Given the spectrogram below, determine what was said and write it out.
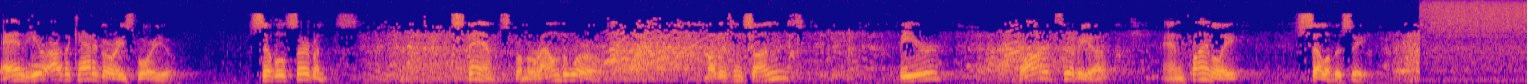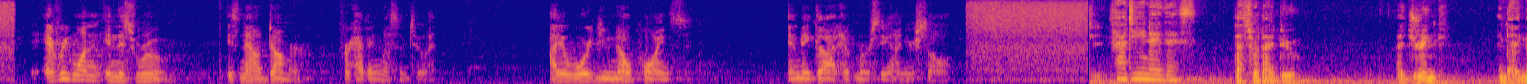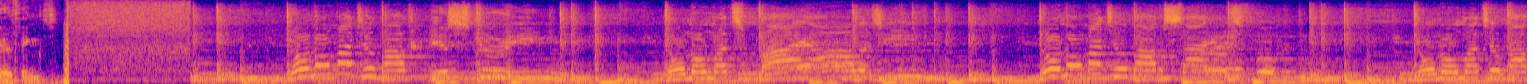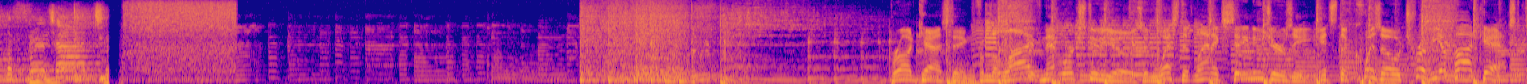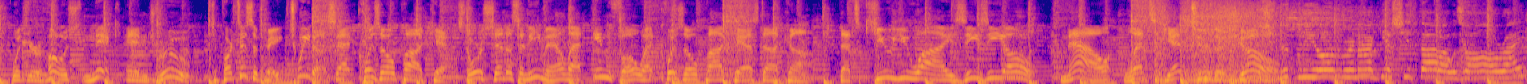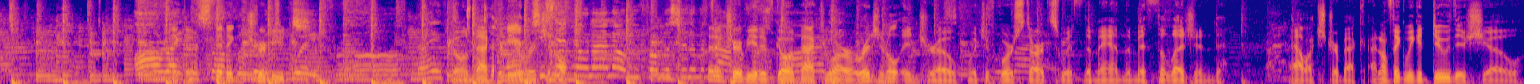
And here are the categories for you civil servants, stamps from around the world, mothers and sons, beer, bar trivia, and finally, celibacy. Everyone in this room is now dumber for having listened to it. I award you no points, and may God have mercy on your soul. How do you know this? That's what I do. I drink and I know things. Don't know much about history. Don't know much biology. Don't know much about a science book. Don't know much about the French I took. Broadcasting from the Live Network studios in West Atlantic City, New Jersey, it's the Quizzo Trivia Podcast with your hosts, Nick and Drew. To participate, tweet us at Quizzo Podcast or send us an email at info at QuizzoPodcast.com. That's Q U I Z Z O. Now, let's get to the show. Look me over and I guess you thought I was alright. Alright, Like a in of fitting tribute. lunatic way for an off night. Going back to the She original. Said, "Don't I know you from the Fitting tribute of going back to our original intro, which of course starts with the man, the myth, the legend, Alex Trebek. I don't think we could do this show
